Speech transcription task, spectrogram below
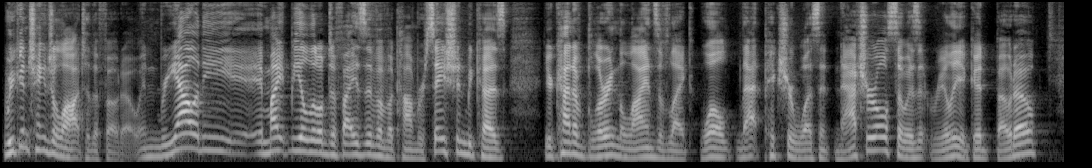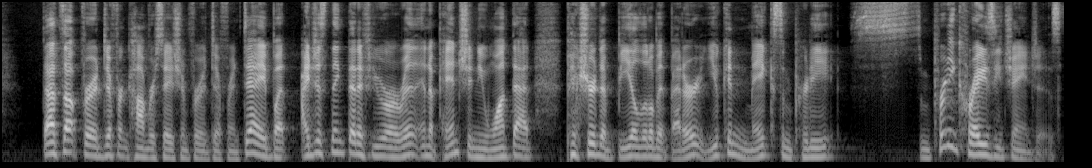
We can change a lot to the photo. In reality, it might be a little divisive of a conversation because you're kind of blurring the lines of like, well, that picture wasn't natural, so is it really a good photo? That's up for a different conversation for a different day. But I just think that if you are in a pinch and you want that picture to be a little bit better, you can make some pretty some pretty crazy changes.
